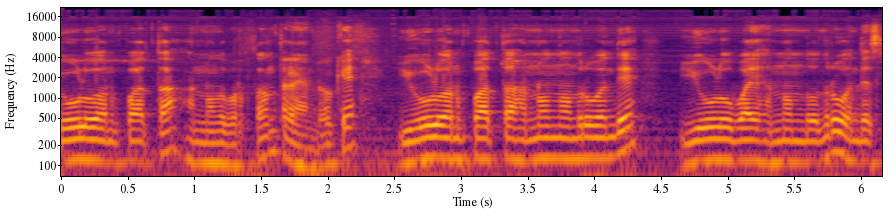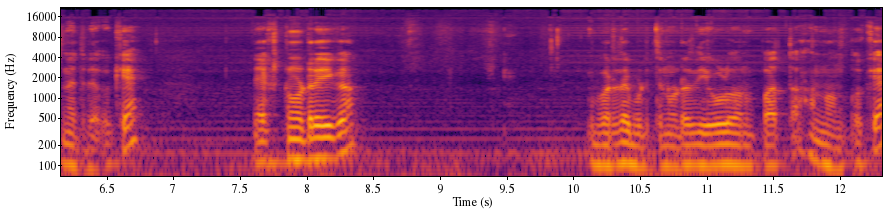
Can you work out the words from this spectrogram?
ಏಳು ಅನುಪಾತ ಹನ್ನೊಂದು ಬರ್ತದೆ ಅಂತ ಹೇಳ್ಯಾನ್ರಿ ಓಕೆ ಏಳು ಅನುಪಾತ ಹನ್ನೊಂದು ಅಂದರೂ ಒಂದೇ ಏಳು ಬೈ ಹನ್ನೊಂದು ಅಂದರೂ ಒಂದೇ ಸ್ನೇಹಿತರೆ ಓಕೆ ನೆಕ್ಸ್ಟ್ ನೋಡ್ರಿ ಈಗ. ಬರದೇ ಬಿಡ್ತೀನಿ ನೋಡ್ರಿ ಏಳು ಅನುಪಾತ ಹನ್ನೊಂದು ಓಕೆ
